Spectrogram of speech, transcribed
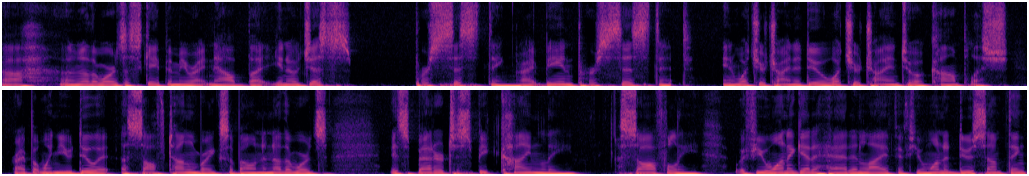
uh, in other words, escaping me right now, but you know, just persisting, right? Being persistent in what you're trying to do, what you're trying to accomplish, right? But when you do it, a soft tongue breaks a bone. In other words, it's better to speak kindly, softly. If you want to get ahead in life, if you want to do something,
